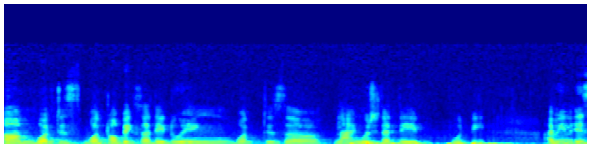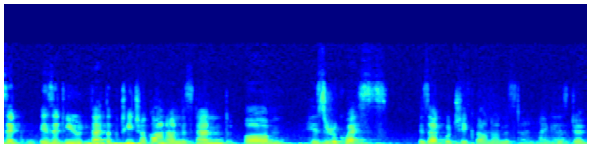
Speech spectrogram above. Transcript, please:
Um, what is what topics are they doing? What is the language that they would be? I mean, is it is it you that the teacher can't understand um, his requests? Is that what she can't understand? Like his de-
